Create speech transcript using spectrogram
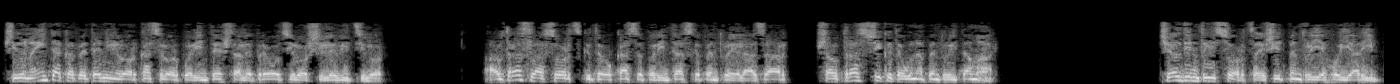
și înaintea căpetenilor caselor părintești ale preoților și leviților. Au tras la sorți câte o casă părintească pentru Eleazar și au tras și câte una pentru Itamar. Cel din tâi sorț a ieșit pentru Jehoiarib,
